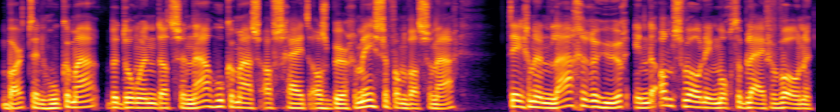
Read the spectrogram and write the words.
Bart en Hoekema bedongen dat ze na Hoekema's afscheid als burgemeester van Wassenaar tegen een lagere huur in de ambtswoning mochten blijven wonen.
